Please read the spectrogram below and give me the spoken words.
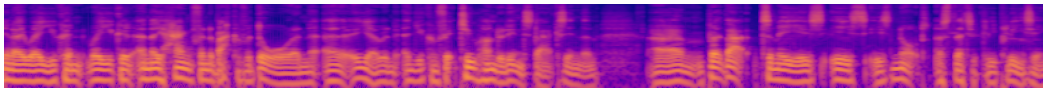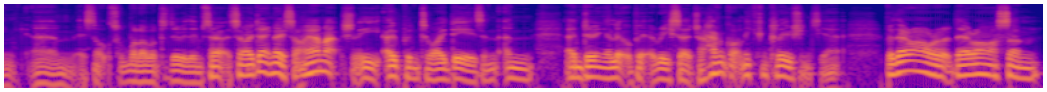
you know, where you can where you can and they hang from the back of a door, and uh, you know, and, and you can fit two hundred instax in them. Um, but that to me is is is not aesthetically pleasing. Um, it's not what I want to do with them. So so I don't know. So I am actually open to ideas and and and doing a little bit of research. I haven't got any conclusions yet, but there are there are some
